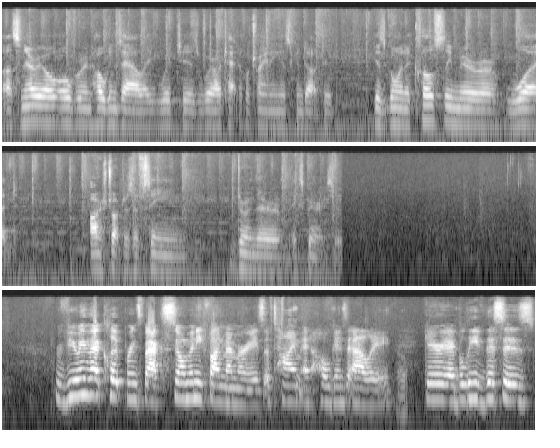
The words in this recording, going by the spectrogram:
a scenario over in Hogan's Alley, which is where our tactical training is conducted, is going to closely mirror what our instructors have seen during their experiences. Reviewing that clip brings back so many fun memories of time at Hogan's Alley. Gary, I believe this is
